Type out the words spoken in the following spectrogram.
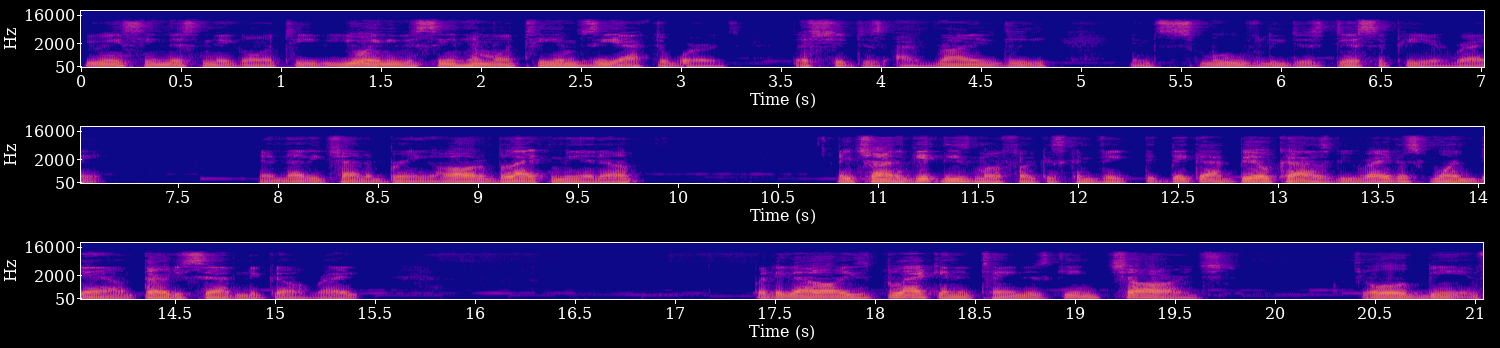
You ain't seen this nigga on TV. You ain't even seen him on TMZ afterwards. That shit just ironically and smoothly just disappeared, right? And now they trying to bring all the black men up. They trying to get these motherfuckers convicted. They got Bill Cosby, right? That's one down, 37 to go, right? But they got all these black entertainers getting charged or being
